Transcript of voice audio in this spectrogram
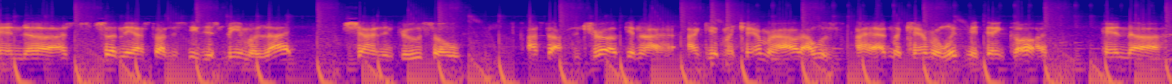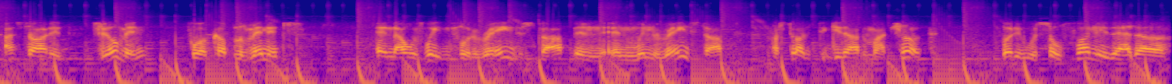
and uh, suddenly I started to see this beam of light shining through. So I stopped the truck and I I get my camera out. I was I had my camera with me, thank God, and uh, I started filming for a couple of minutes, and I was waiting for the rain to stop. And and when the rain stopped, I started to get out of my truck. But it was so funny that uh,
